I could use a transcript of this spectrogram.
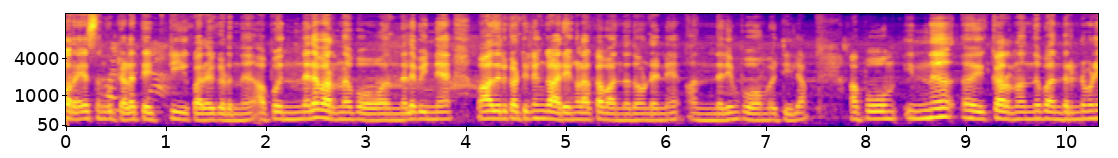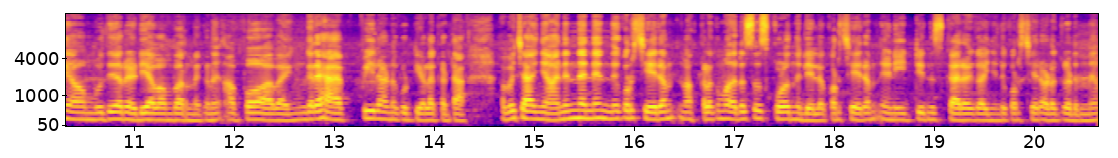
കുറേ ദിവസം കുട്ടികളെ തെറ്റി കുറേ കിടന്ന്. അപ്പോൾ ഇന്നലെ പറഞ്ഞ് പോവാം. ഇന്നലെ പിന്നെ വാതിൽക്കട്ടിലും കാര്യങ്ങളൊക്കെ വന്നതുകൊണ്ട് തന്നെ അന്നേരം പോകാൻ പറ്റിയില്ല. അപ്പോൾ ഇന്ന് ഇക്കറണം ഇന്ന് പന്ത്രണ്ട് മണിയാകുമ്പോഴത്തേ റെഡി ആവാൻ പറഞ്ഞേക്കണ്. അപ്പോൾ ഭയങ്കര ഹാപ്പിയിലാണ് കുട്ടികളൊക്കെ കേട്ടോ അപ്പോൾ ഞാനും തന്നെ ഇന്ന് കുറച്ച് നേരം മക്കൾക്ക് മദ്രസ സ്കൂളൊന്നും ഇല്ലല്ലോ. കുറച്ച് നേരം എണീറ്റ് നിസ്കാരം കഴിഞ്ഞിട്ട് കുറച്ച് നേരം അവിടെ കിടന്ന്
